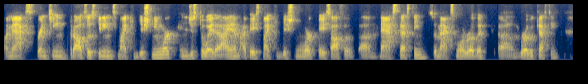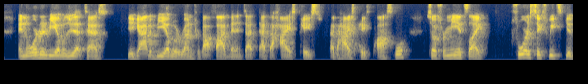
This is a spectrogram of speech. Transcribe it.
my max sprinting, but also it's getting into my conditioning work. And just the way that I am, I base my conditioning work based off of um, MAS testing, so maximal aerobic um, aerobic testing. In order to be able to do that test, you got to be able to run for about five minutes at, at the highest pace at the highest pace possible. So for me, it's like four to six weeks give,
